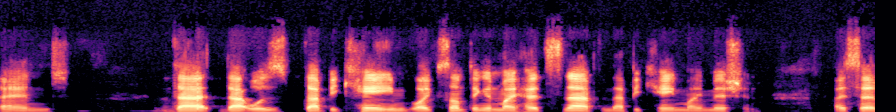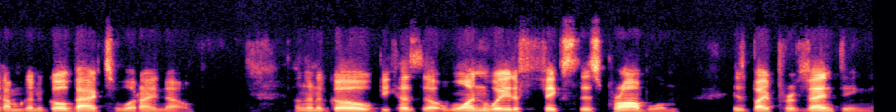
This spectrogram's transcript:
And that that was that became like something in my head snapped and that became my mission I said, I'm going to go back to what I know. I'm going to go because the one way to fix this problem is by preventing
